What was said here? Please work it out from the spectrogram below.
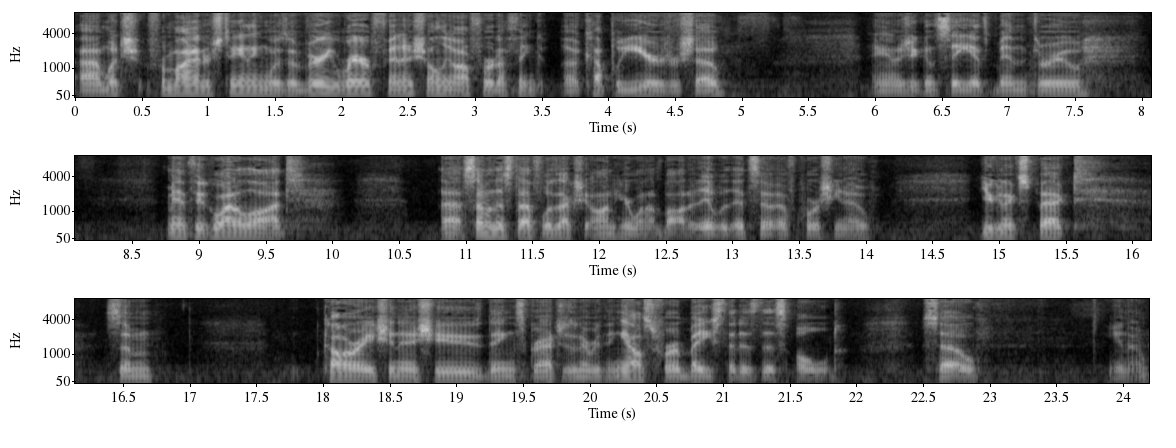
Um, which, from my understanding, was a very rare finish. Only offered, I think, a couple years or so. And as you can see, it's been through been through quite a lot. Uh, some of this stuff was actually on here when I bought it. It was, it's a, of course, you know, you can expect some coloration issues, ding scratches, and everything else for a bass that is this old. So, you know,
